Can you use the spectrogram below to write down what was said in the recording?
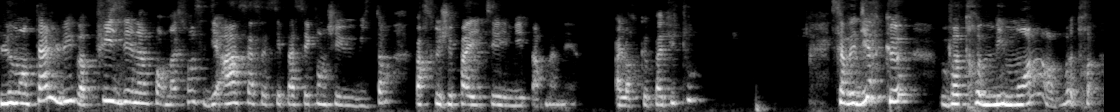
Le mental, lui, va puiser l'information se dire « Ah, ça, ça s'est passé quand j'ai eu 8 ans parce que j'ai pas été aimé par ma mère. » Alors que pas du tout. Ça veut dire que votre mémoire, votre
